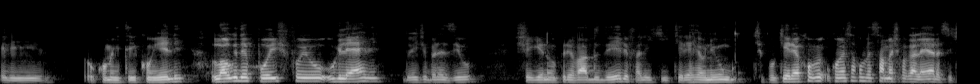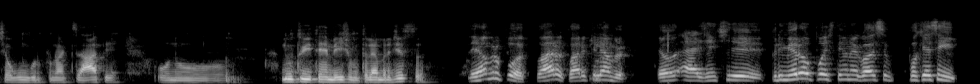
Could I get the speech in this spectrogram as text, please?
ele, eu comentei com ele. Logo depois foi o, o Guilherme, do Ed Brasil. Cheguei no privado dele, falei que queria reunir um. Tipo, queria come, começar a conversar mais com a galera, se tinha algum grupo no WhatsApp ou no, no Twitter mesmo. Tu lembra disso? Lembro, pô, claro, claro que lembro. Eu, a gente. Primeiro eu postei um negócio, porque assim,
